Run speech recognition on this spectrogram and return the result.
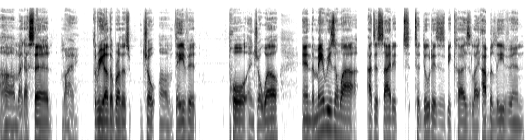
Um, like I said, my three other brothers, Joe, um, David, Paul, and Joel. And the main reason why I decided to, to do this is because, like, I believe in.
